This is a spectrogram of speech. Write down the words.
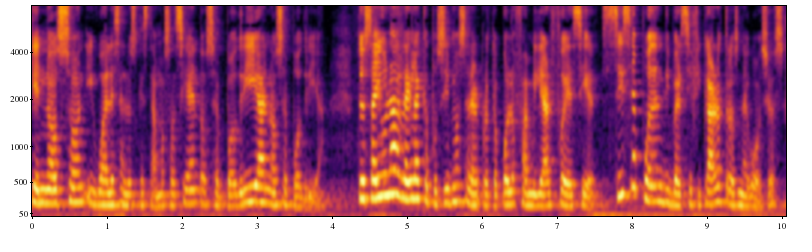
Que no son iguales a los que estamos haciendo. Se podría, no se podría. Entonces hay una regla que pusimos en el protocolo familiar, fue decir, sí se pueden diversificar otros negocios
